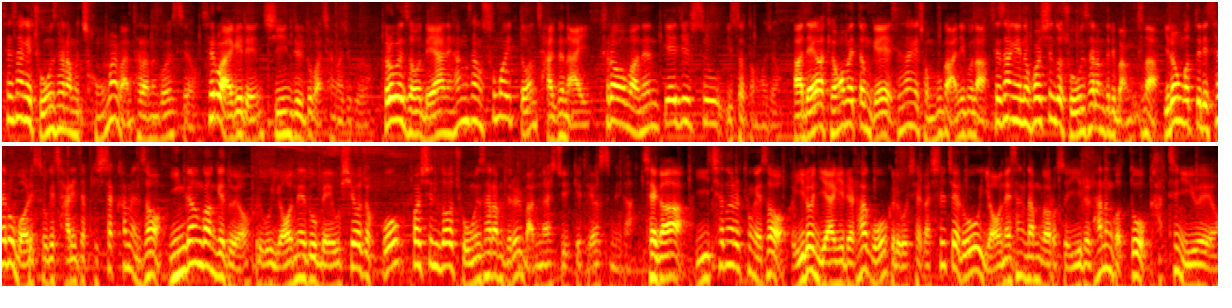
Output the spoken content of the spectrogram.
세상에 좋은 사람은 정말 많다라는 거였어요. 새로 알게 된 지인들도 마찬가지고요. 그러면서 내 안에 항상 숨어있던 작은 아이 트라우마는 깨질 수 있었던 거죠. 아 내가 경험했던 게 세상의 전부가 아니구나. 세상에는 훨씬 더 좋은 사람들이 많구나. 이런 것들이 새로 머릿속에 자리 잡기 시작하면서 인간관계도요 그리고 연애도 매우 쉬워졌고 훨씬 더 좋은 사람들을 만날 수 있게 되었습니다. 제가 이 채널을 통해서 이런 이야기를 하고 그리고 제가 실제로 연애 상담가로서 일을 하는 것도 같은 이유예요.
